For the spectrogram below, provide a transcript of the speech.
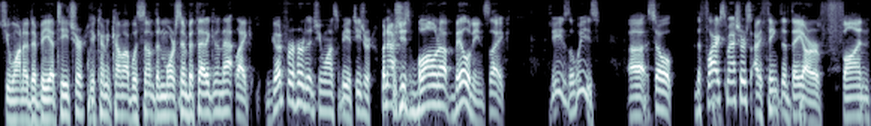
She wanted to be a teacher. You couldn't come up with something more sympathetic than that. Like, good for her that she wants to be a teacher, but now she's blown up buildings. Like, geez, Louise. Uh, so the Flag Smashers, I think that they are fun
